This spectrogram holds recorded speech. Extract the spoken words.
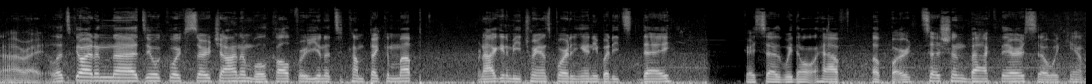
Alright, let's go ahead and uh, do a quick search on him. We'll call for a unit to come pick him up. We're not going to be transporting anybody today. Like I said, we don't have a partition back there, so we can't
